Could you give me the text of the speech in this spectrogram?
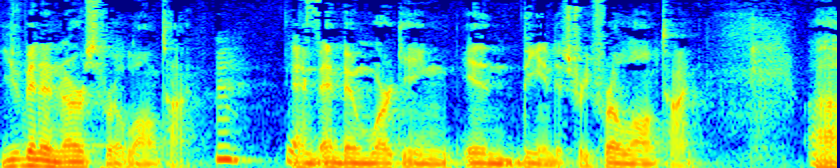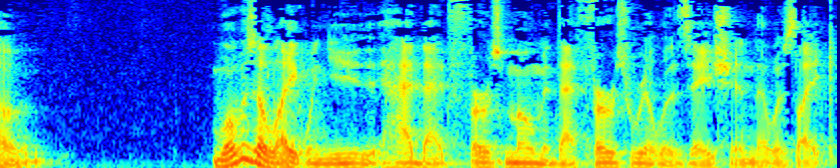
you've been a nurse for a long time mm, yes. and, and, been working in the industry for a long time. Uh, what was it like when you had that first moment, that first realization that was like,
